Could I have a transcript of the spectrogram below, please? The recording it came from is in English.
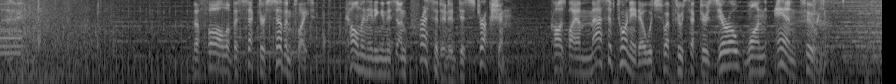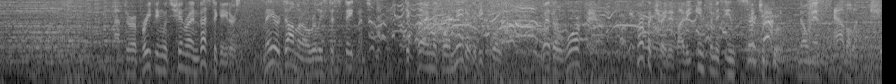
The fall of the Sector 7 plate, culminating in this unprecedented destruction, caused by a massive tornado which swept through Sectors 0, 1, and 2. After a briefing with Shinra investigators, Mayor Domino released a statement, declaring the tornado to be, quote, weather warfare, perpetrated by the infamous insurgent group known as Avalanche.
